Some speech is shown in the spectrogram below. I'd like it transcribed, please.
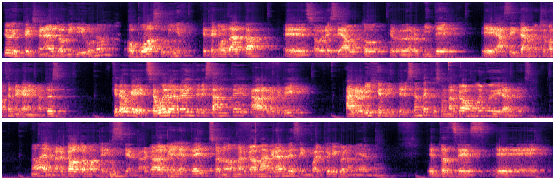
¿tengo que inspeccionar el 2001 o puedo asumir que tengo data eh, sobre ese auto que me permite aceitar mucho más el mecanismo? Entonces, creo que se vuelve re interesante. A ver, lo que te al origen de interesantes que son mercados muy, muy grandes. ¿no? El mercado automotriz y el mercado de real estate son los dos mercados más grandes en cualquier economía del mundo. Entonces, eh,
